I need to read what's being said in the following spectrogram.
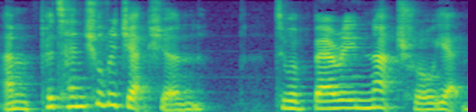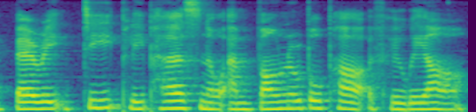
and potential rejection to a very natural yet very deeply personal and vulnerable part of who we are.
